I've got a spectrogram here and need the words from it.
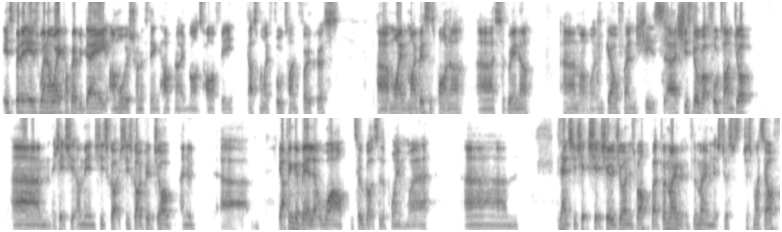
It's, but it is when I wake up every day, I'm always trying to think, how can I advance Harfy? That's my full time focus. Uh, my, my business partner, uh, Sabrina, um, my girlfriend, she's, uh, she's still got a full time job. Um, she, she, I mean, she's got, she's got a good job and, uh, yeah, I think it'll be a little while until we got to the point where, um, potentially she, she, she'll join as well. But for the moment, for the moment, it's just just myself.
